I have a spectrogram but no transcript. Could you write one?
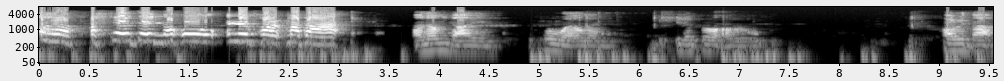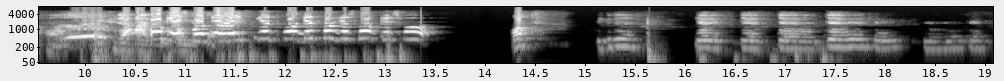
oh, I fell down the hole and I've hurt my back. And I'm dying. Oh well then. You should have brought a rope. How would that have helped? You could have hanged Oh, guess what, guys? Guess what? Guess what? Guess what? Guess what? What? You could. Do, do, do, do, do, do, do.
